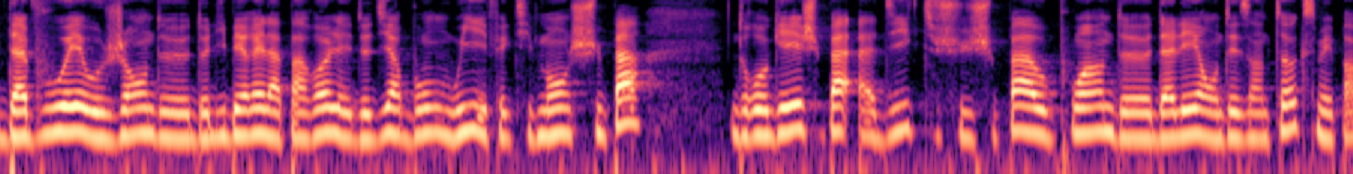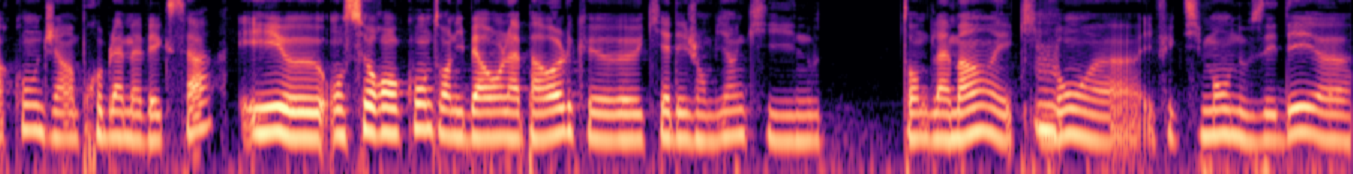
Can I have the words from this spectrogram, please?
d'avouer aux gens de, de, libérer la parole et de dire bon oui effectivement je suis pas drogué, je suis pas addict, je suis, je suis pas au point d'aller en désintox, mais par contre j'ai un problème avec ça. Et euh, on se rend compte en libérant la parole qu'il y a des gens bien qui nous tendent la main et qui mm. vont euh, effectivement nous aider euh,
